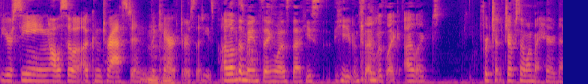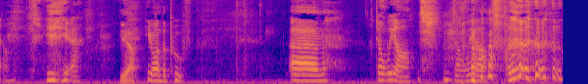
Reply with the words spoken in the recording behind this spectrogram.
you're seeing also a contrast in the characters that he's playing. I love the well. main thing was that he's he even said was like I liked for Jefferson I wanted my hair down. yeah. Yeah. He wanted the poof. Um, Don't we all? Don't we all?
